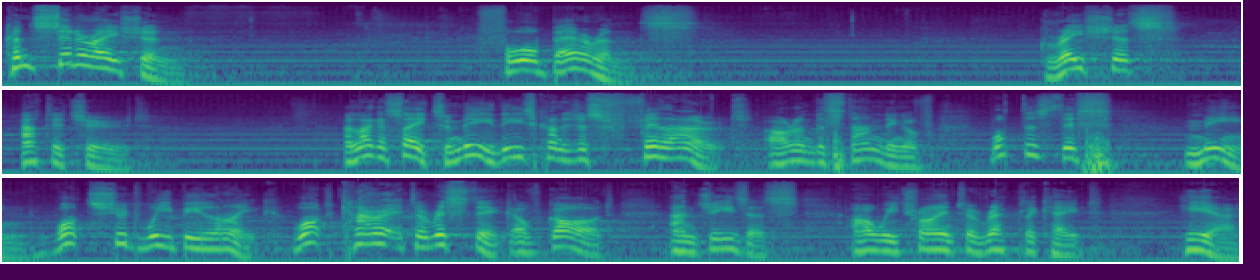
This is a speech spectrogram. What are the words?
consideration, forbearance, gracious attitude. And like I say, to me, these kind of just fill out our understanding of what does this mean? What should we be like? What characteristic of God and Jesus are we trying to replicate here?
